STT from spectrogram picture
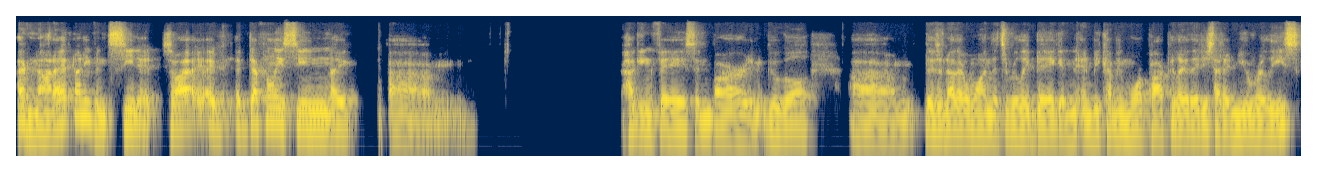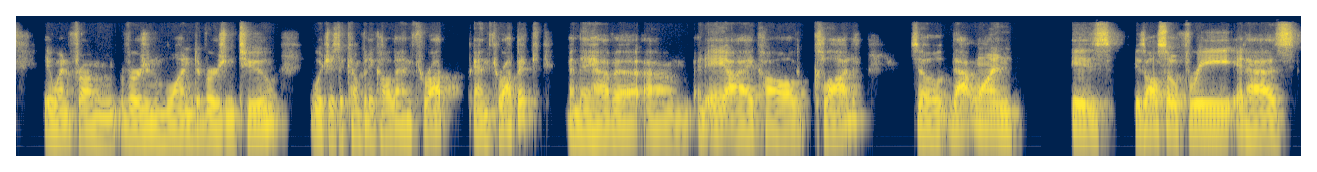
I have not. I have not even seen it. So I, I've, I've definitely seen like um, Hugging Face and Bard and Google. Um, there's another one that's really big and, and becoming more popular. They just had a new release. They went from version one to version two, which is a company called Anthrop Anthropic, and they have a um, an AI called Claude. So that one is is also free. It has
